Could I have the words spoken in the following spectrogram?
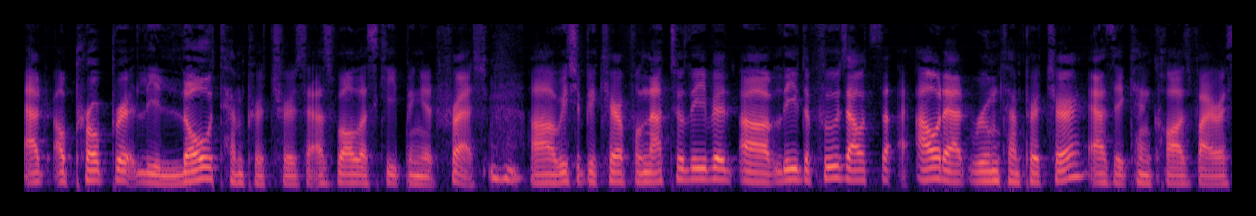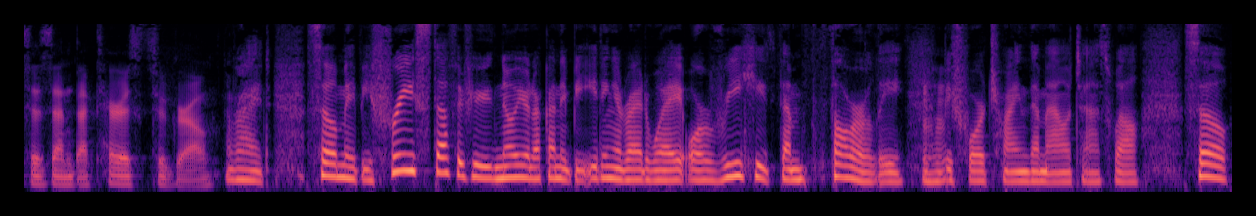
at appropriately low temperatures as well as keeping it fresh. Uh, we should be careful not to leave it uh, leave the foods out out at room temperature, as it can cause viruses and bacteria to grow. Right. So maybe freeze stuff if you know you're not going to be eating it right away, or reheat them thoroughly Mm-hmm. before trying them out as well. So,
